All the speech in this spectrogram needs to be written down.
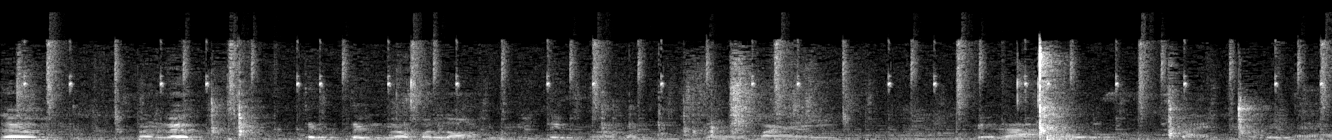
เริ่มมันเริ่มตึงๆ เราก็ลองดูนิดนึงว่ามันโตไหมเวลาเราใส่เข้าไปแล้ว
